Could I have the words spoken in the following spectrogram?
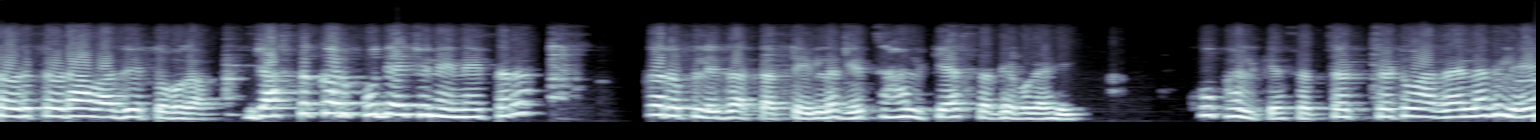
तडतड आवाज येतो बघा. जास्त करपू द्यायचे नाही नाहीतर करपले जातात ते. लगेच हलके असतात हे बघा हे. खूप हलके असतात. चटचट वाजायला लागले.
